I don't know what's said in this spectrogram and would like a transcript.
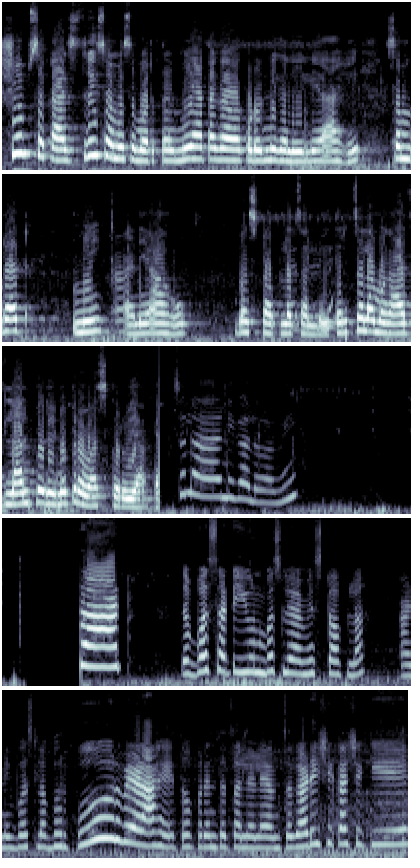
शुभ सकाळ. स्त्री स्वामी समर्थ मी आता गावाकडून निघालेले आहे. सम्राट मी आणि आहो बस स्टॉपला चाललोय. तर चला मग आज लाल परीनं प्रवास करूया. चला निघालो आम्ही. सम्राट! तर बससाठी येऊन बसलोय आम्ही स्टॉपला आणि बसला भरपूर वेळ आहे. तोपर्यंत चाललेलं आहे आमचं गाडी शिकाशिकी.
